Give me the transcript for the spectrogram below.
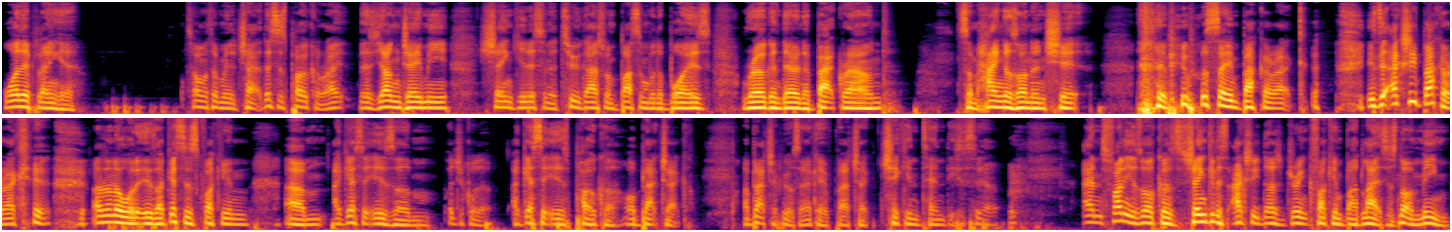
What are they playing here? Tell me in the chat. This is poker, right? There's young Jamie, Shane Gillis, and the two guys from Bussin' with the Boys. Rogan there in the background. Some hangers on and shit. People saying Baccarat. is it actually Baccarat? I don't know what it is. I guess it's fucking. Um, I guess it is. Um, what do you call it? I guess it is poker or blackjack. A blackjack. People say, okay, blackjack, chicken tendies. Yeah. And it's funny as well because Shane Gillis actually does drink fucking Bud Lights. It's not a meme.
